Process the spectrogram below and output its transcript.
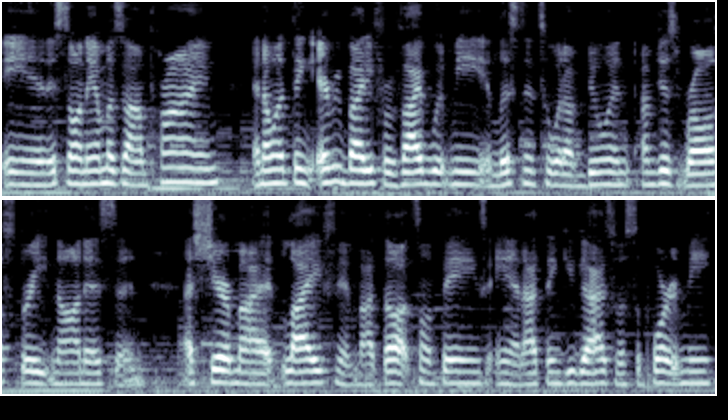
and it's on Amazon Prime. And I want to thank everybody for vibe with me and listening to what I'm doing. I'm just raw, straight, and honest, and I share my life and my thoughts on things. And I thank you guys for supporting me.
